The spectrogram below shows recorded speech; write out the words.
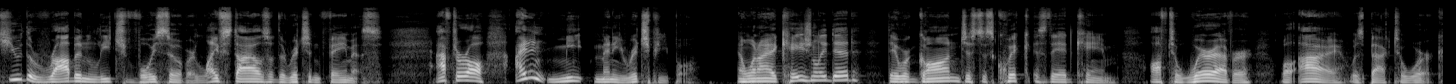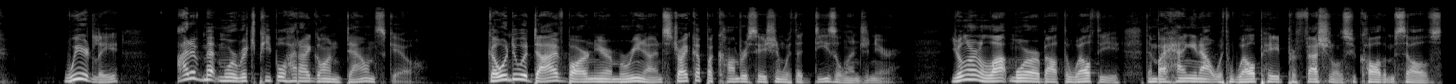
Cue the Robin Leach voiceover, lifestyles of the rich and famous. After all, I didn't meet many rich people. And when I occasionally did, they were gone just as quick as they had came, off to wherever, while I was back to work. Weirdly, I'd have met more rich people had I gone downscale. Go into a dive bar near a marina and strike up a conversation with a diesel engineer. You'll learn a lot more about the wealthy than by hanging out with well paid professionals who call themselves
